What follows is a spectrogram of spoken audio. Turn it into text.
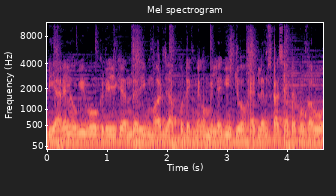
डीआरएल होगी, वो ग्रिल के अंदर ही मर्ज आपको देखने को मिलेगी। जो हेडलैम्प्स का सेटअप होगा, वो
